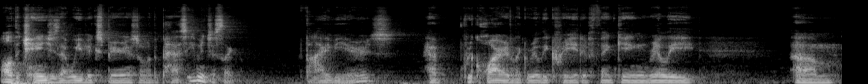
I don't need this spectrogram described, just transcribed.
all the changes that we've experienced over the past, even just like five years, have required like really creative thinking, really, um,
